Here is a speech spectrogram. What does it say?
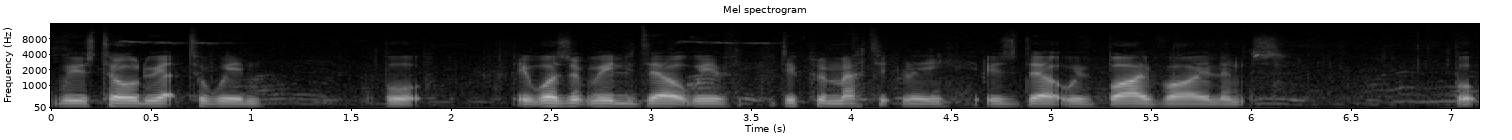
We was told we had to win, but it wasn't really dealt with diplomatically, it was dealt with by violence. But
